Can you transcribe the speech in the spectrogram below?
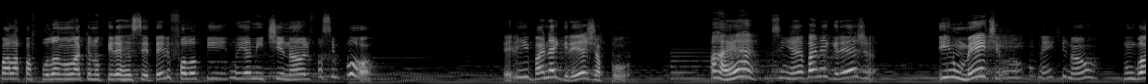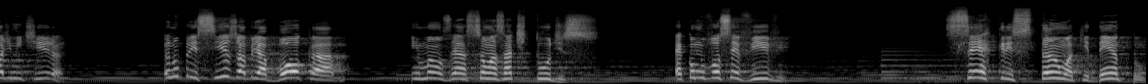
falar para fulano lá que eu não queria receber, ele falou que não ia mentir não. Ele falou assim, pô, ele vai na igreja, pô. Ah, é? Sim, é, vai na igreja. E não mente? Não, não mente, não. Não gosta de mentira. Eu não preciso abrir a boca. Irmãos, essas são as atitudes. É como você vive. Ser cristão aqui dentro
